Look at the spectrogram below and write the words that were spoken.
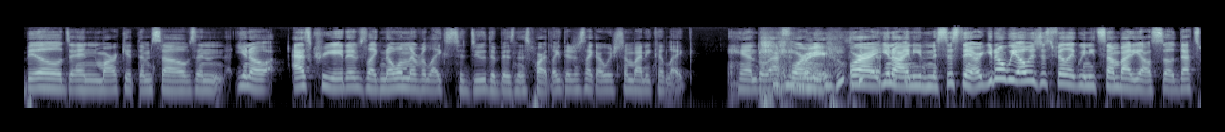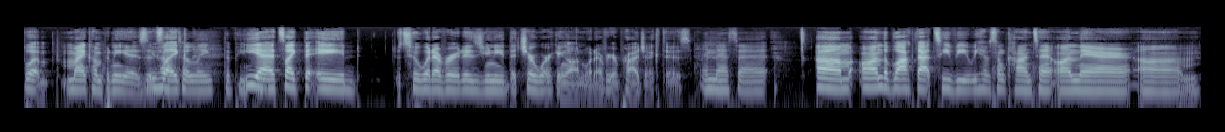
build and market themselves and you know as creatives like no one ever likes to do the business part like they're just like I wish somebody could like handle that for me or you know I need an assistant or you know we always just feel like we need somebody else so that's what my company is it's like to link the people. yeah it's like the aid to whatever it is you need that you're working on whatever your project is. And that's at um, on the block.tv we have some content on there um,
